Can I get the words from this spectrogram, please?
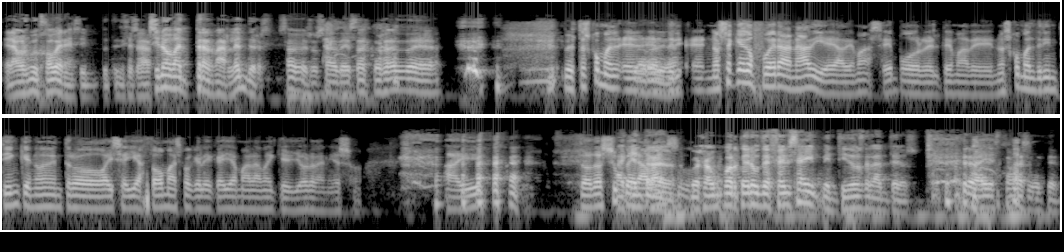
éramos muy jóvenes y te dices, así no va a entrar más Lenders, ¿sabes? O sea, de estas cosas de... Pero esto es como el, eh, no se quedó fuera nadie, además, eh, por el tema de. No es como el Dream Team que no entró Isaiah Thomas porque le caía mal a Michael Jordan y eso. Ahí todos superaban su. pues a un portero, un defensa y 22 delanteros. Pero ahí estaba la selección.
